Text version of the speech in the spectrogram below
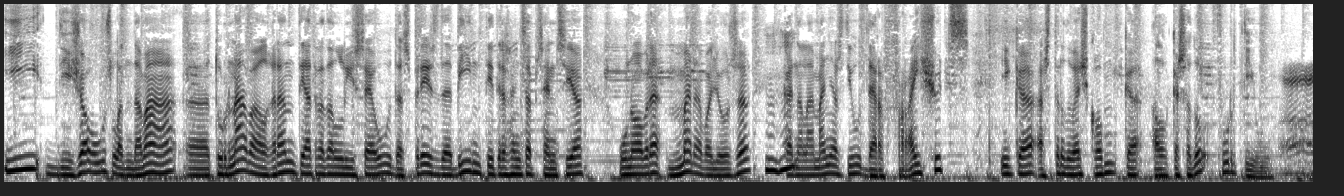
i dijous, l'endemà, eh, tornava al Gran Teatre del Liceu després de 23 anys d'absència una obra meravellosa que en alemany es diu Der Freischütz i que es tradueix com que el caçador furtiu. damit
